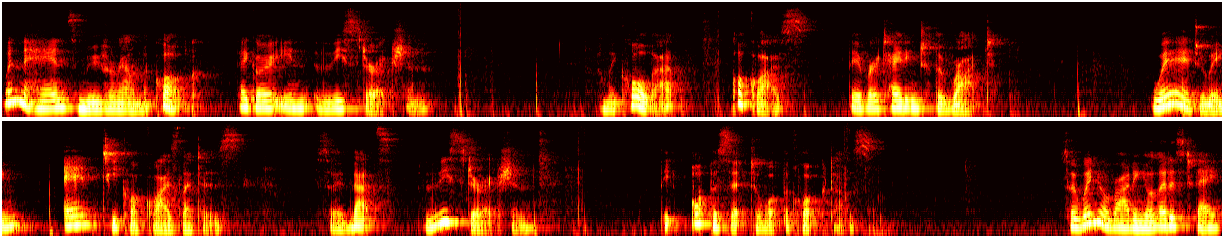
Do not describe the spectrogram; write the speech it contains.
When the hands move around the clock, they go in this direction. And we call that clockwise. They're rotating to the right. We're doing anti-clockwise letters. So that's this direction, the opposite to what the clock does. So when you're writing your letters today,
